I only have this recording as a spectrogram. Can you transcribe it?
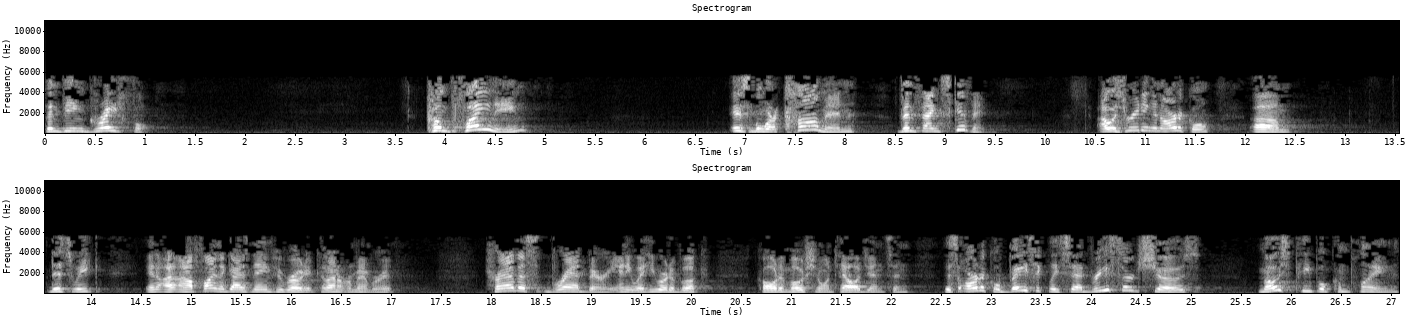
than being grateful. Complaining is more common than thanksgiving. I was reading an article um, this week, and, I, will find the guy's name who wrote it because I don't remember it. Travis Bradberry. Anyway, he wrote a book called Emotional Intelligence, and this article basically said research shows most people complain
